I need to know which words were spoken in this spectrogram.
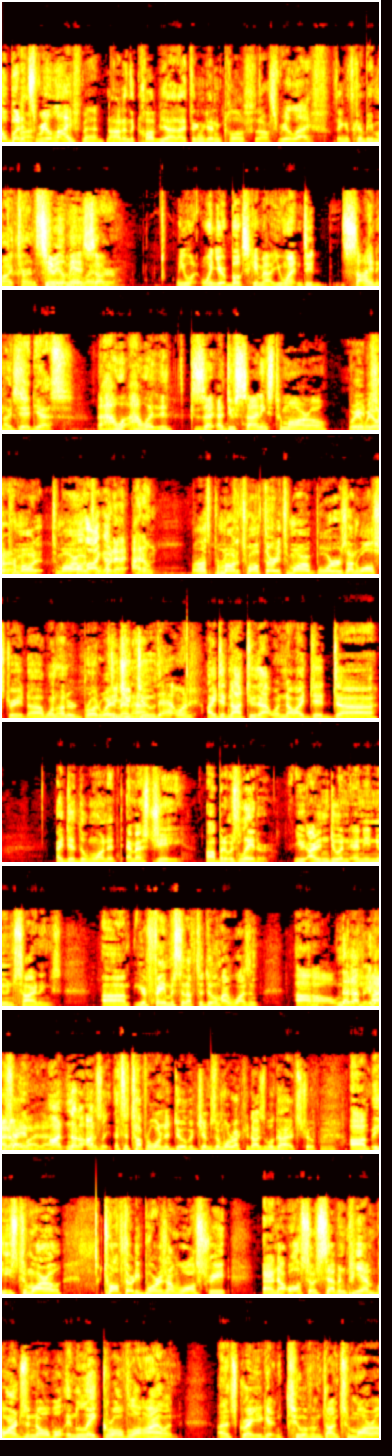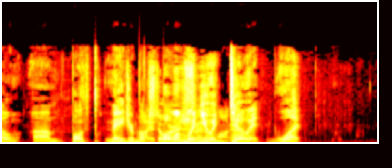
know, but it's real life, man. Not in the club yet. I think we're getting close though. It's real life. I think it's going to be my turn. Jimmy, sooner let me ask you something. You when your books came out, you went and did signings. I did, yes. How how because I, I do signings tomorrow. Where Yeah, we should promote it tomorrow. Hold on, I got But I, I don't. well, let's promote it. Twelve thirty tomorrow. Borders on Wall Street, uh, one hundred Broadway. in Did you do that one? I did not do that one. No, I did. Uh, I did the one at MSG, uh, but it was later. You, I didn't do an, any noon signings. Um, you're famous enough to do them. I wasn't. Um, Oh, no, no. I'm I don't saying, buy that. hon- no, no. Honestly, that's a tougher one to do. But Jim's a more recognizable guy. It's true. Um, he's tomorrow, twelve thirty. Borders on Wall Street, and uh, also seven p.m. Barnes and Noble in Lake Grove, Long Island. Uh, it's great. You're getting two of them done tomorrow. Um, both major bookstores. But when, when you would do it, what?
